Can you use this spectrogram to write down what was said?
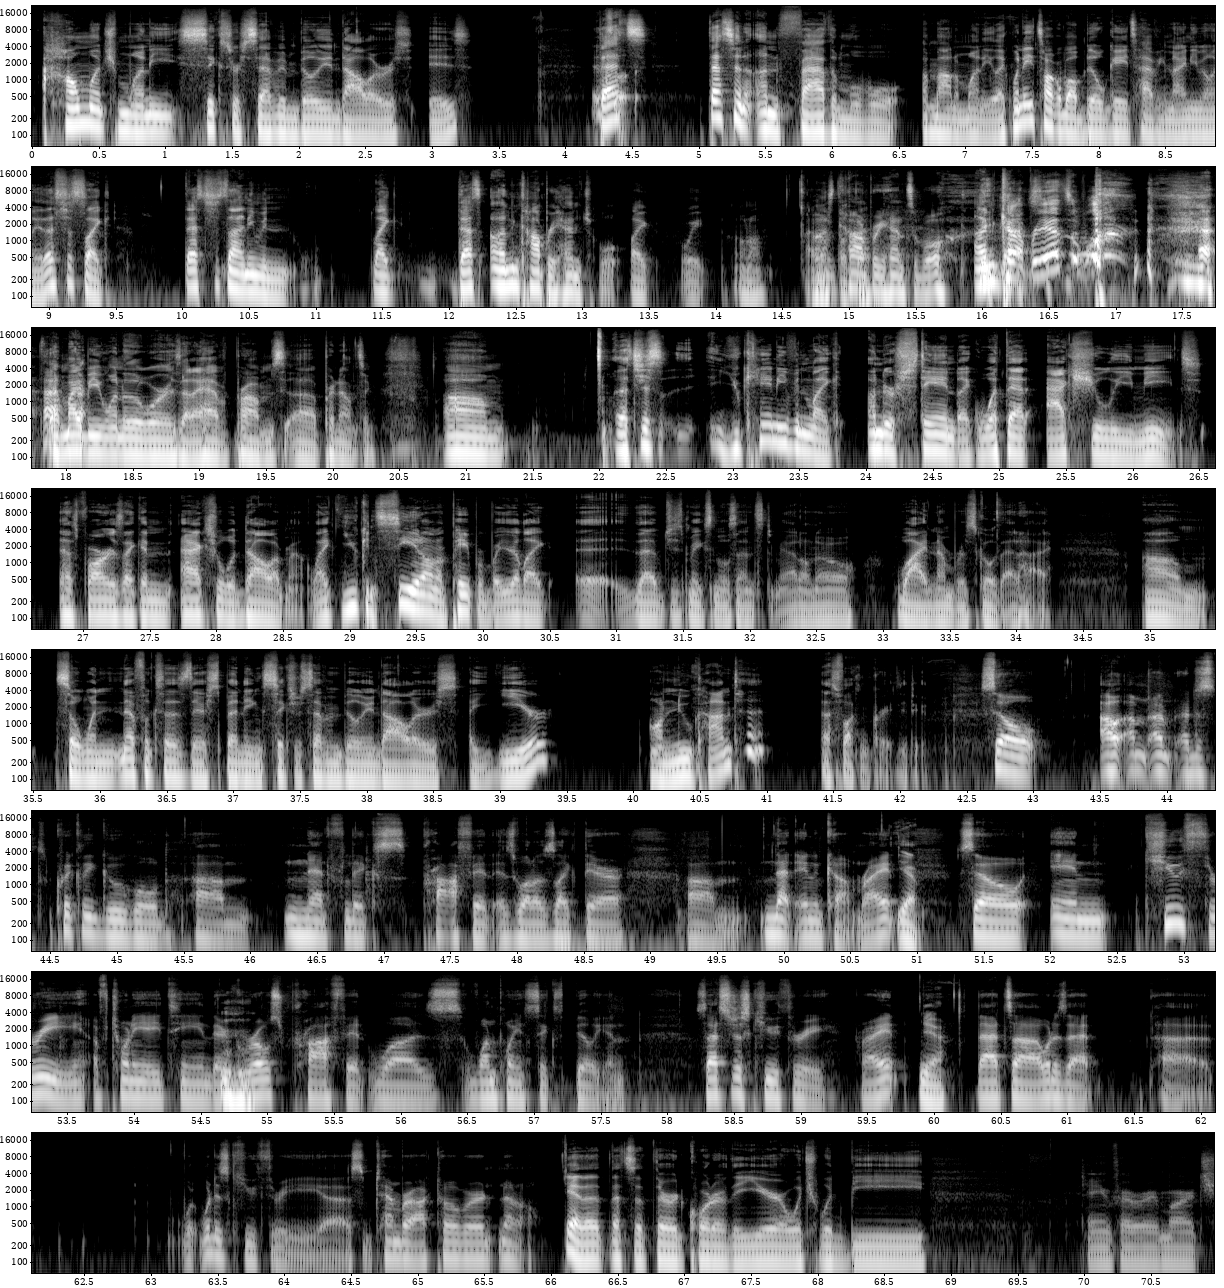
how much money six or seven billion dollars is? It's a- That's that's an unfathomable amount of money. Like when they talk about Bill Gates having ninety million, that's just like that's just not even like that's uncomprehensible. Like wait, hold on. I messed up there. Uncomprehensible. that might be one of the words that I have problems uh, pronouncing. Um, that's just you can't even like understand like what that actually means as far as like an actual dollar amount. Like you can see it on a paper, but you're like eh, that just makes no sense to me. I don't know why numbers go that high. Um, so when Netflix says they're spending six or seven billion dollars a year on new content, that's fucking crazy, dude. So I, I'm- I just quickly Googled um, Netflix profit as well as like their um, net income, right? Yeah. So in Q3 of 2018, their Mhm. gross profit was 1.6 billion. So that's just Q3, right? Yeah. That's uh, what is that? Uh, what, what is Q3? Uh, September, October? No, no. Yeah, that, that's the third quarter of the year, which would be January, February, March,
